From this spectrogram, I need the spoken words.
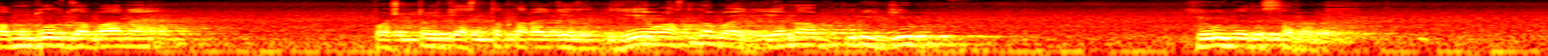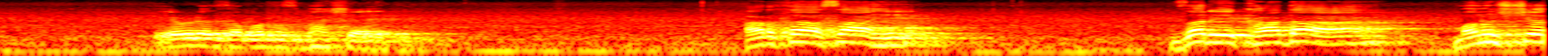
कमजोर जबान आहे स्पष्ट जास्त करायचे असेल हे वाचलं पाहिजे. यानं पुरी जीभ घेऊन येते सरळ. एवढ्या जबरदस्त भाषा आहे ती अर्थ असा आहे जर एखादा मनुष्य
